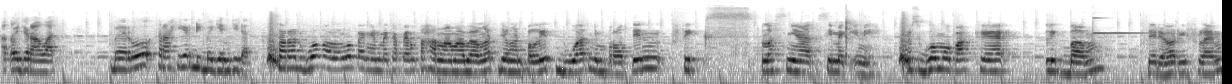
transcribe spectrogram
atau jerawat. Baru terakhir di bagian jidat. Saran gue kalau lo pengen makeup yang tahan lama banget jangan pelit buat nyemprotin fix plusnya si MAC ini. Terus gue mau pakai lip balm dari Oriflame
